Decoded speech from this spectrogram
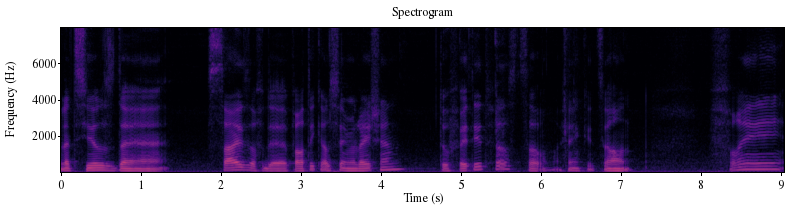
Let's use the size of the particle simulation to fit it first. So I think it's on 3.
